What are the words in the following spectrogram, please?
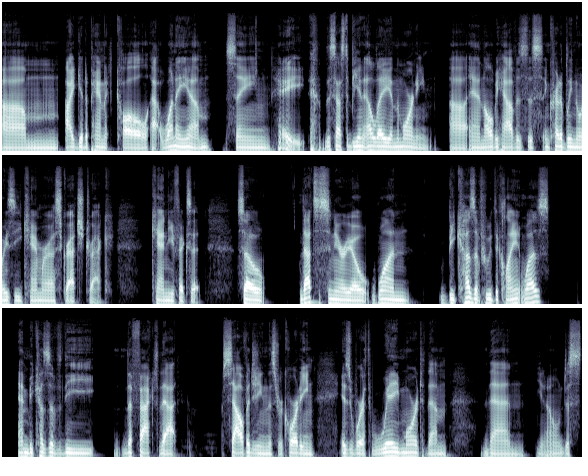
um, I get a panic call at 1 a.m. saying, hey, this has to be in LA in the morning. Uh, and all we have is this incredibly noisy camera scratch track. Can you fix it? So that's a scenario one because of who the client was and because of the the fact that salvaging this recording is worth way more to them than you know just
